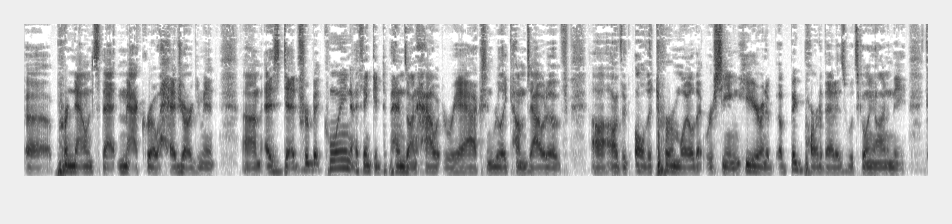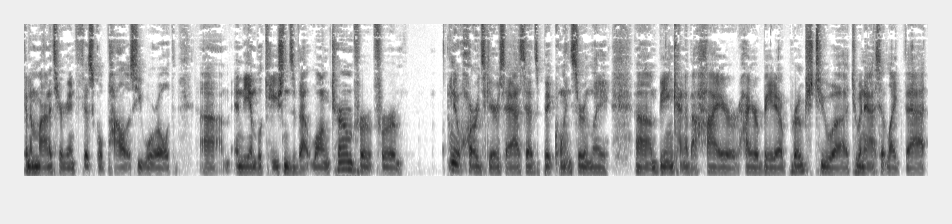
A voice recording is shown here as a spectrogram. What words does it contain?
uh, pronounce that macro hedge argument um, as dead for Bitcoin. I think it depends on how it reacts and really comes out of uh, all the, all the turmoil that we're seeing here. And a, a big part of that is what's going on in the kind of monetary and fiscal policy world um, and the implications of that long term for for you know, hard scarce assets, Bitcoin certainly um, being kind of a higher higher beta approach to uh, to an asset like that.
